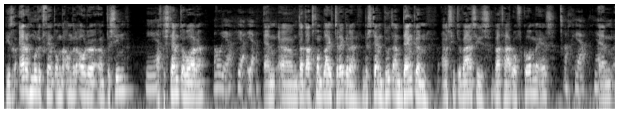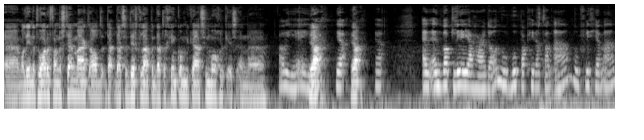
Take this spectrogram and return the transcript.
Die het erg moeilijk vindt om de andere ouder te zien. Ja. Of de stem te horen. Oh ja, ja, ja. En dat dat gewoon blijft triggeren. De stem doet aan denken aan situaties wat haar overkomen is. Ach ja. ja. En uh, alleen het horen van de stem maakt al dat, dat ze dichtklapt en dat er geen communicatie mogelijk is. En, uh, oh jee. Ja. Ja. ja. ja. En, en wat leer je haar dan? Hoe, hoe pak je dat dan aan? Hoe vlieg je hem aan?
